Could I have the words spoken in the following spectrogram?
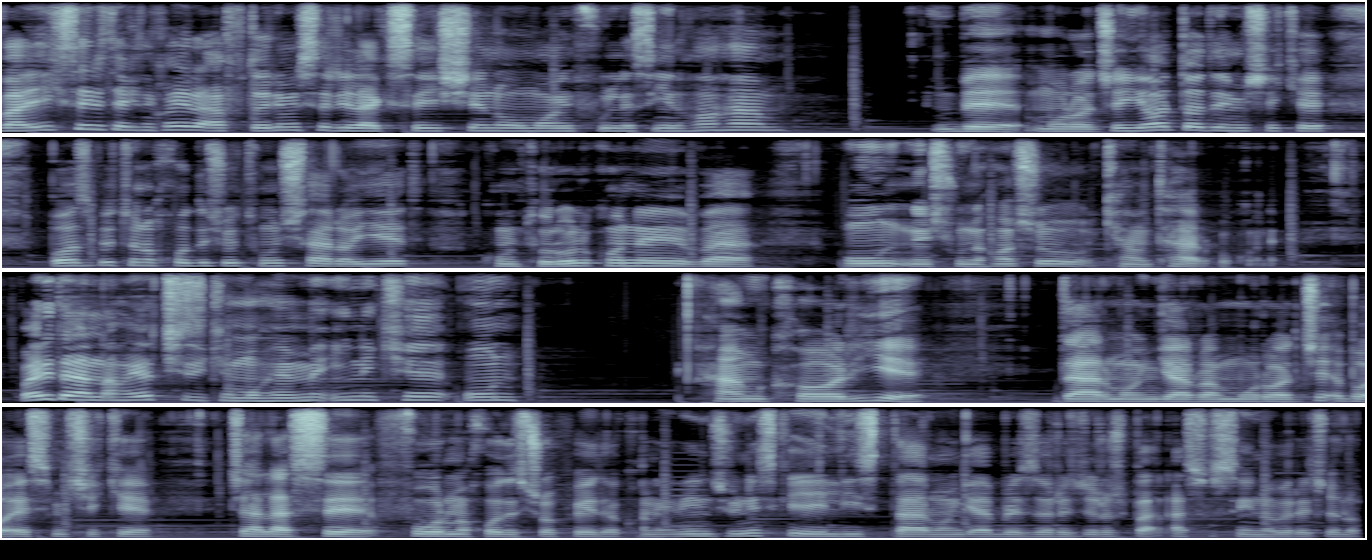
و یک سری تکنیک های رفتاری مثل relaxation و mindfulness اینها هم به مراجع یاد داده میشه که باز بتونه خودش رو تو اون شرایط کنترل کنه و اون نشونه هاش رو کمتر بکنه. ولی در نهایت چیزی که مهمه اینه که اون همکاری درمانگر و مراجع باعث میشه که جلسه فرم خودش رو پیدا کنه. یعنی اینجوری نیست که یه لیست درمانگر بذاره جلوش بر اساس اینا بره جلو.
